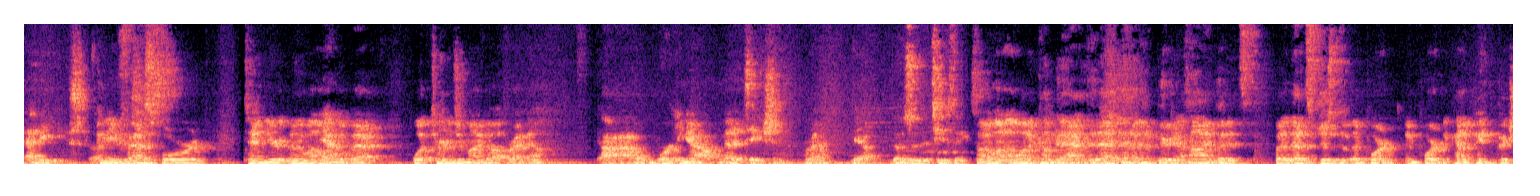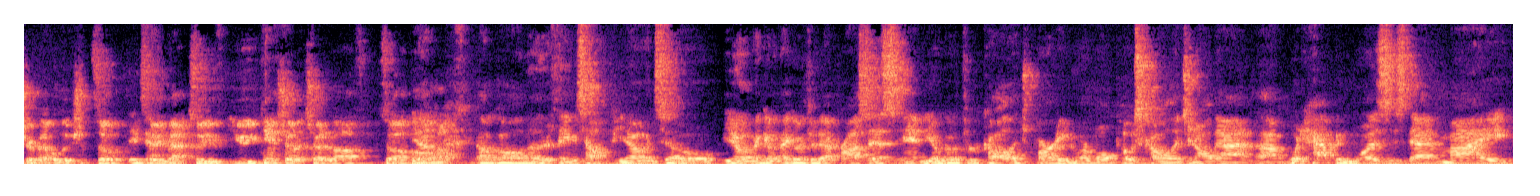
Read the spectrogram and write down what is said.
at ease. Right? Can you fast just, forward 10 years? And then I want to go back. What turns your mind off right now? Uh, working out, meditation. Right. Yeah, those are the two things. So I want, I want to come back to that in a period of time, but it's but that's just important important to kind of paint the picture of evolution. So, so Exactly. you're back. So you, you, you can't shut it shut it off. So alcohol Yeah. helps. alcohol and other things help, you know. And so, you know, I go I go through that process, and you know, go through college, party, normal, post college, and all that. Um, what happened was is that my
